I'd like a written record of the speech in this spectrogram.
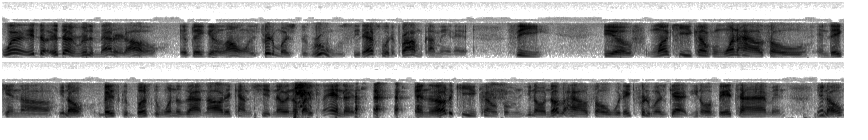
well, it it doesn't really matter at all if they get along. It's pretty much the rules. See, that's where the problem come in at. See, if one kid come from one household and they can, uh, you know, basically bust the windows out and all that kind of shit, no, nobody saying nothing. and the other kid come from, you know, another household where they pretty much got, you know, a bedtime and, you know,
